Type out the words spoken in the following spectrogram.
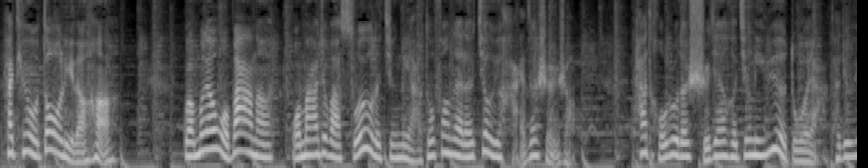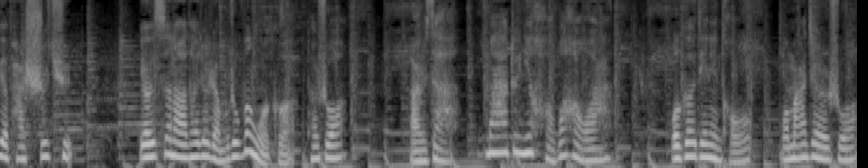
还挺有道理的哈，管不了我爸呢，我妈就把所有的精力啊都放在了教育孩子身上。她投入的时间和精力越多呀，她就越怕失去。有一次呢，她就忍不住问我哥，她说：“儿子，妈对你好不好啊？”我哥点点头。我妈接着说：“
